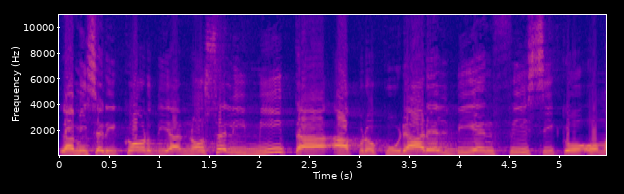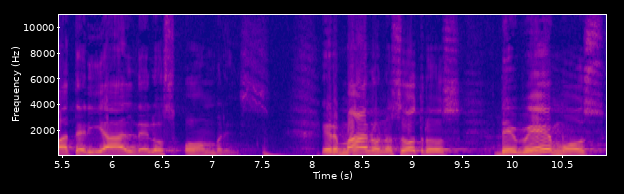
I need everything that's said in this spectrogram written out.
la misericordia no se limita a procurar el bien físico o material de los hombres. Hermanos, nosotros debemos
